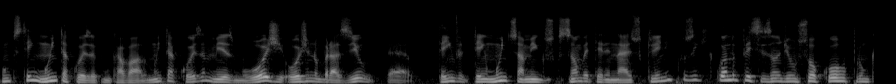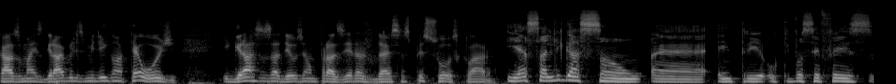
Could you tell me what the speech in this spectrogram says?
conquistei muita coisa com cavalo, muita coisa mesmo. Hoje, hoje no Brasil, é, tem, tenho muitos amigos que são veterinários clínicos e que, quando precisam de um socorro para um caso mais grave, eles me ligam até hoje. E graças a Deus é um prazer ajudar essas pessoas, claro. E essa ligação é, entre o que você fez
